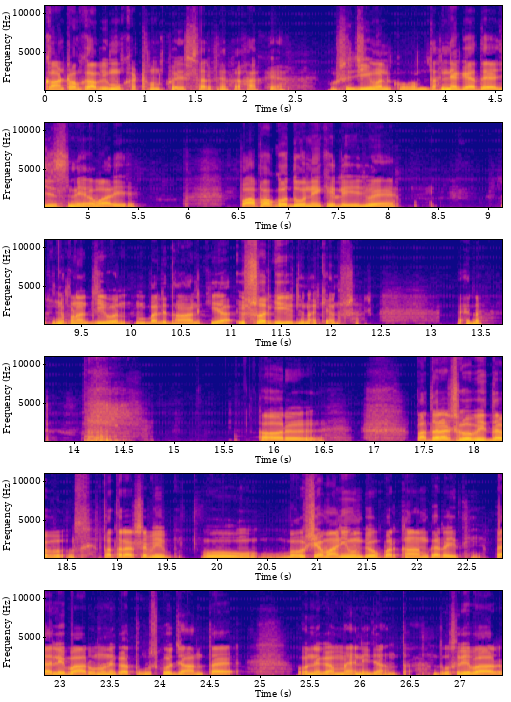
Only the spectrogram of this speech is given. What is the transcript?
कांटों का भी मुखट उनको सर पे रखा गया। उस जीवन को हम धन्य कहते हैं जिसने हमारे पापा को धोने के लिए जो है, अपना जीवन बलिदान किया, ईश्वर की योजना के अनुसार। है ना? और पतरस को भी तब पतरस भी वो भविष्यवाणी उनके ऊपर काम कर रही थी। पहली बार उन्होंने कहा, तू उसको जानता है? उन्होंने कहा, मैं नहीं जानता। दूसरी बार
